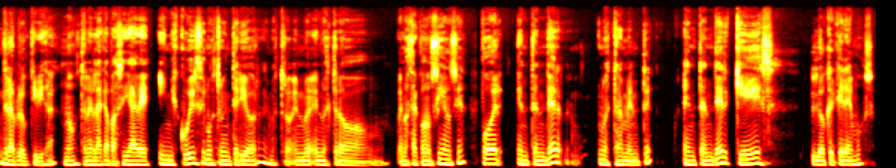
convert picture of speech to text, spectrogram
la productividad, ¿no? Tener la capacidad de inmiscuirse en nuestro interior, en, nuestro, en, nuestro, en nuestra conciencia, poder entender nuestra mente, entender qué es lo que queremos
